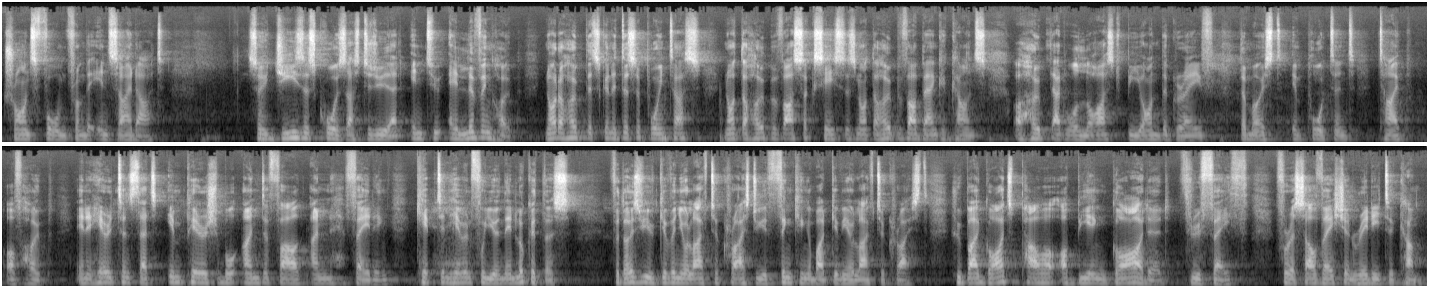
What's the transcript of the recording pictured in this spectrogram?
transformed from the inside out. So Jesus caused us to do that into a living hope, not a hope that's going to disappoint us, not the hope of our successes, not the hope of our bank accounts, a hope that will last beyond the grave, the most important type of hope. An inheritance that's imperishable, undefiled, unfading, kept in heaven for you. And then look at this for those of you who've given your life to Christ, or you're thinking about giving your life to Christ, who by God's power are being guarded through faith for a salvation ready to come.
